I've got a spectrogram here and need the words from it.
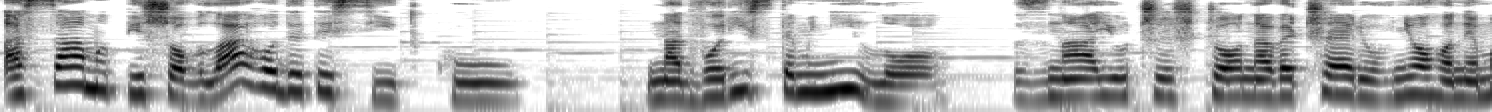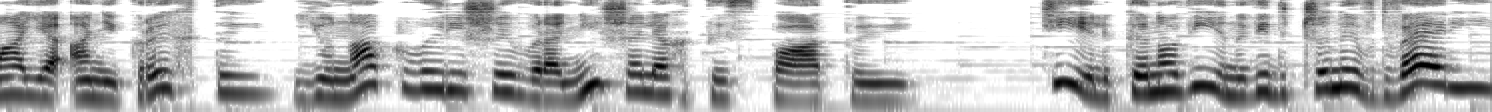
а сам пішов лагодити сітку. На дворі стемніло. Знаючи, що на вечерю в нього немає ані крихти, юнак вирішив раніше лягти спати. Тільки но він відчинив двері,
